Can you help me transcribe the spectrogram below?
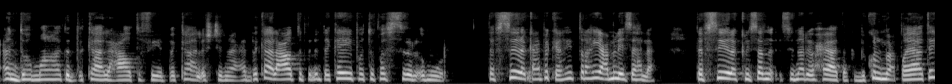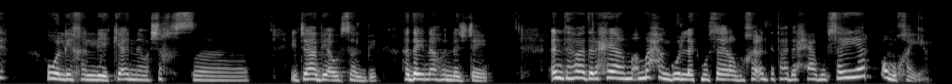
عندهم مهارة الذكاء العاطفي الذكاء الاجتماعي الذكاء العاطفي أنت كيف تفسر الأمور؟ تفسيرك على فكرة هي ترى هي عملية سهلة. تفسيرك لسيناريو حياتك بكل معطياته هو اللي يخليك كأنما شخص آه، إيجابي أو سلبي. هديناه النجدين. أنت في هذه الحياة ما حنقول لك مسير أو مخير أنت في هذه الحياة مسير ومخير.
